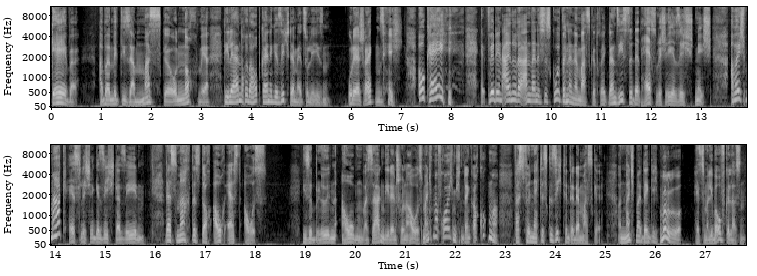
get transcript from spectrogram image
gäbe. Aber mit dieser Maske und noch mehr, die lernen doch überhaupt keine Gesichter mehr zu lesen. Oder erschrecken sich. Okay, für den einen oder anderen ist es gut, wenn er eine Maske trägt, dann siehst du das hässliche Gesicht nicht. Aber ich mag hässliche Gesichter sehen. Das macht es doch auch erst aus. Diese blöden Augen, was sagen die denn schon aus? Manchmal freue ich mich und denke, ach guck mal, was für ein nettes Gesicht hinter der Maske. Und manchmal denke ich, hättest du mal lieber aufgelassen.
